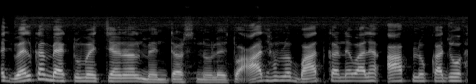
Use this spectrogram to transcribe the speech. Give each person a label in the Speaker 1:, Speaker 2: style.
Speaker 1: Welcome back to my channel mentors knowledge तो आज हम लोग बात करने वाले हैं आप लोग का जो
